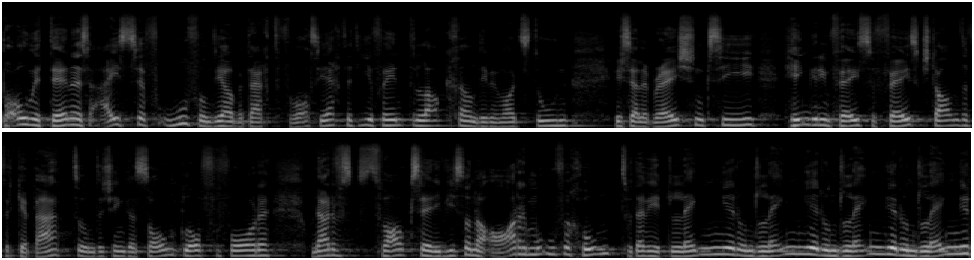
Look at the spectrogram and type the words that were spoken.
baue mit denen ein ISF auf. Und ich habe gedacht, was sind die von Interlaken? Und ich war mal zu tun in Celebration, gewesen, hinter ihm face to face gestanden für Gebet. Und es ist ein Song gelaufen vorne. Und dann auf das Mal gesehen, wie so ein Arm raufkommt. Und der wird länger und länger und länger und länger.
